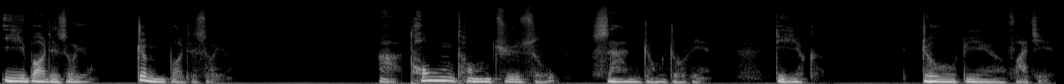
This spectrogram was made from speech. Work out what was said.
医报的作用、正报的作用啊，通通具足三种周边。第一个，周边法界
